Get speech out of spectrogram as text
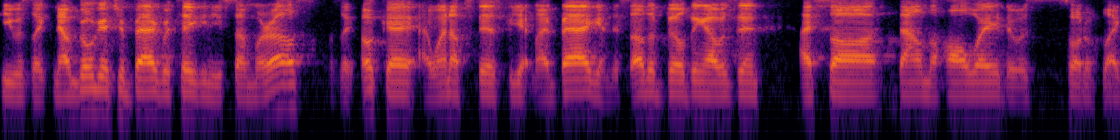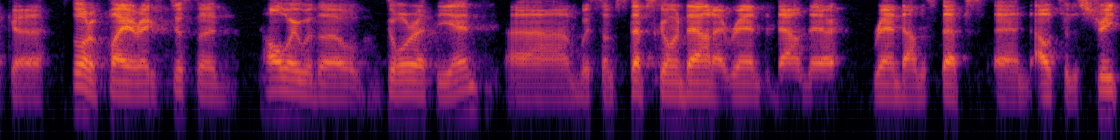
he was like, now go get your bag. We're taking you somewhere else. I was like, okay. I went upstairs to get my bag. And this other building I was in, I saw down the hallway, there was sort of like a sort of fire exit, just a hallway with a door at the end um, with some steps going down. I ran down there, ran down the steps and out to the street.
